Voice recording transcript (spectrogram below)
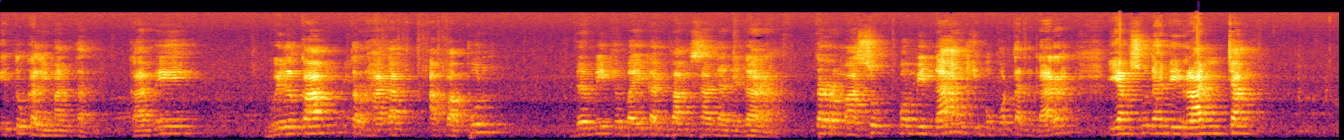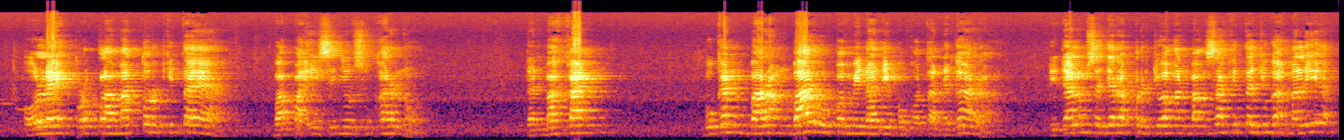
Itu Kalimantan. Kami welcome terhadap apa pun demi kebaikan bangsa dan negara termasuk pemindahan ibu kota negara yang sudah dirancang oleh proklamator kita ya, Bapak Insinyur Soekarno. Dan bahkan bukan barang baru pemindahan ibu kota negara. Di dalam sejarah perjuangan bangsa kita juga melihat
